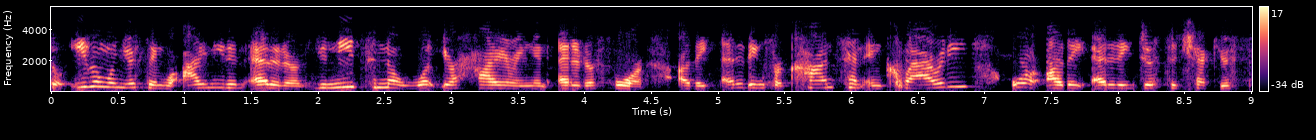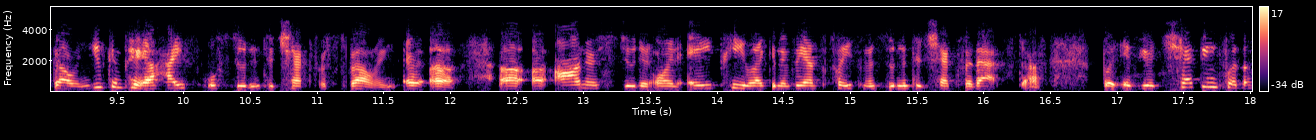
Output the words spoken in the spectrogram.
So even when you're saying, well, I need an editor, you need to know what you're hiring an editor for. Are they editing for content and clarity or are they editing just to check your spelling? You can pay a high school student to check for spelling, an uh, uh, uh, honors student or an AP, like an advanced placement student, to check for that stuff. But if you're checking for the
